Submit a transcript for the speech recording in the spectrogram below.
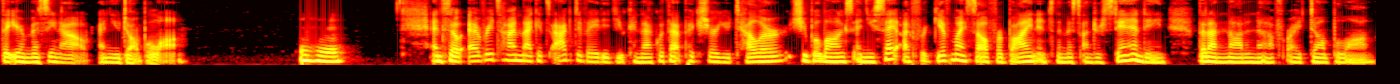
that you're missing out and you don't belong. Mm-hmm. And so every time that gets activated, you connect with that picture, you tell her she belongs, and you say, I forgive myself for buying into the misunderstanding that I'm not enough or I don't belong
